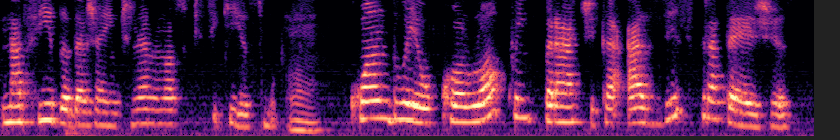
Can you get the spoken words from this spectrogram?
na vida da gente, né, no nosso psiquismo. Hum. Quando eu coloco em prática as estratégias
